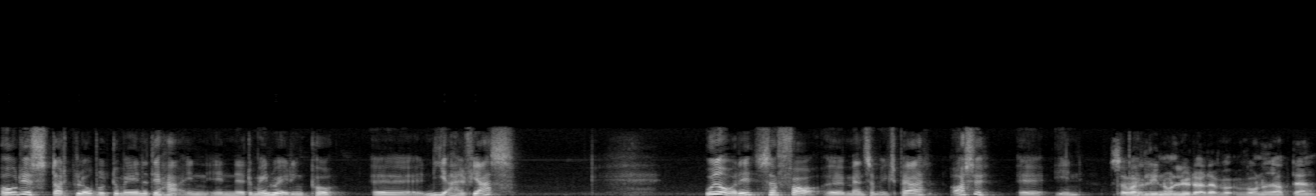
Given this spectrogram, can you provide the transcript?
Otis.global domænet, det har en, en øh, domain rating på øh, 79. Udover det, så får øh, man som ekspert også øh, en... Så var der lige nogle lyttere, der vågnede op der.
